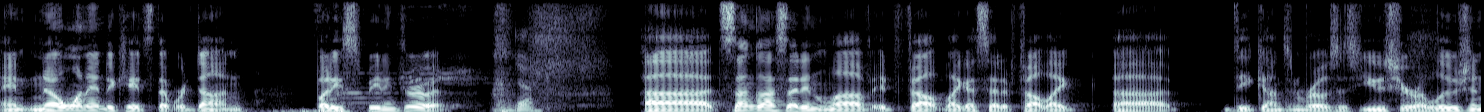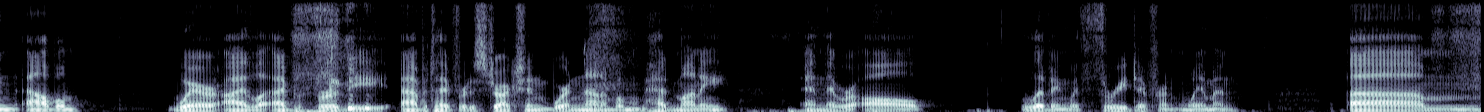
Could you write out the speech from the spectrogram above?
and no one indicates that we're done, but he's speeding through it. Yeah. Uh, sunglasses I didn't love. It felt like I said, it felt like uh, the Guns N' Roses "Use Your Illusion" album, where I I prefer the Appetite for Destruction, where none of them had money, and they were all living with three different women. Um,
